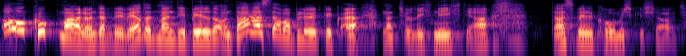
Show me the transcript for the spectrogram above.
oh, guck mal. Und dann bewertet man die Bilder und da hast du aber blöd geguckt. Äh, natürlich nicht, ja. Das will komisch geschaut.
